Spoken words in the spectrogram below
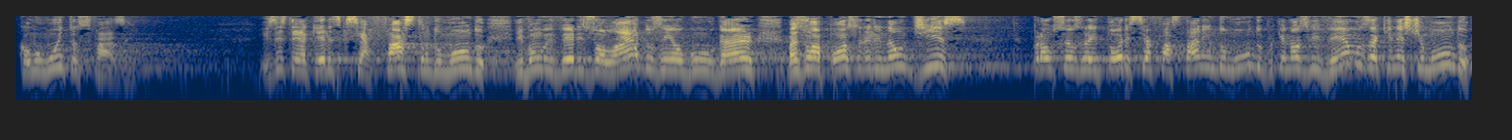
como muitos fazem. Existem aqueles que se afastam do mundo e vão viver isolados em algum lugar, mas o apóstolo ele não diz para os seus leitores se afastarem do mundo, porque nós vivemos aqui neste mundo,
